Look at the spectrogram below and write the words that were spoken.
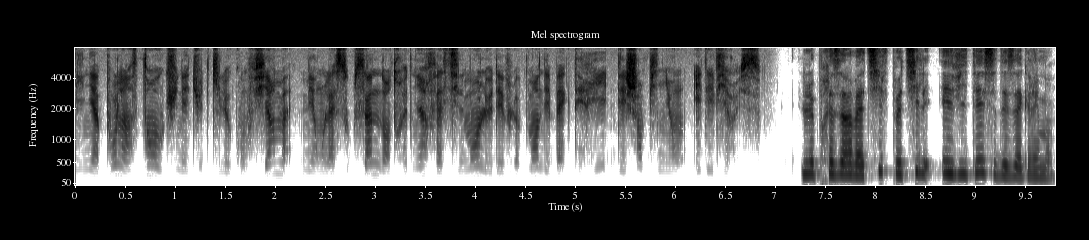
Il n'y a pour l'instant aucune étude qui le confirme, mais on la soupçonne d'entretenir facilement le développement des bactéries, des champignons et des virus. Le préservatif peut-il éviter ces désagréments?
